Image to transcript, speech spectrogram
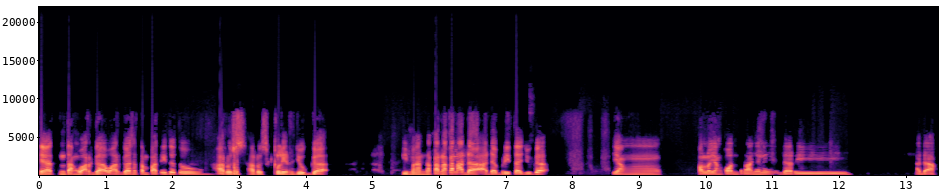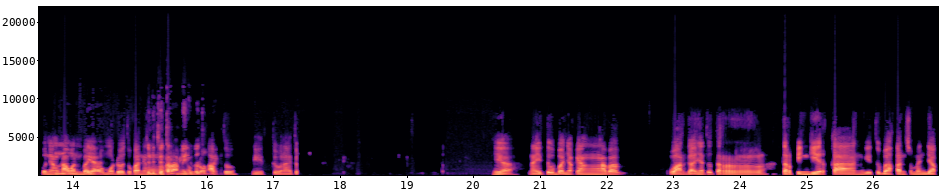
Ya tentang warga-warga setempat itu tuh harus harus clear juga gimana. Karena kan ada ada berita juga yang kalau yang kontranya nih dari ada akun yang Hmm, kawan baik iya. komodo tuh kan yang Twitter rame rame juga tuh up tuh gitu. Nah itu iya. Nah itu banyak yang apa warganya tuh ter terpinggirkan gitu. Bahkan semenjak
